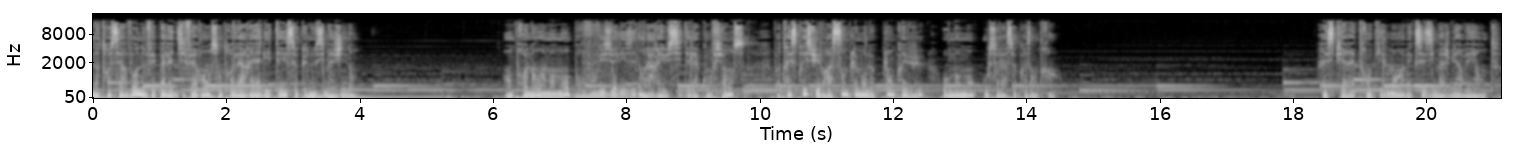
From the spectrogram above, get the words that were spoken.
Notre cerveau ne fait pas la différence entre la réalité et ce que nous imaginons. En prenant un moment pour vous visualiser dans la réussite et la confiance, votre esprit suivra simplement le plan prévu au moment où cela se présentera. Respirez tranquillement avec ces images bienveillantes.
